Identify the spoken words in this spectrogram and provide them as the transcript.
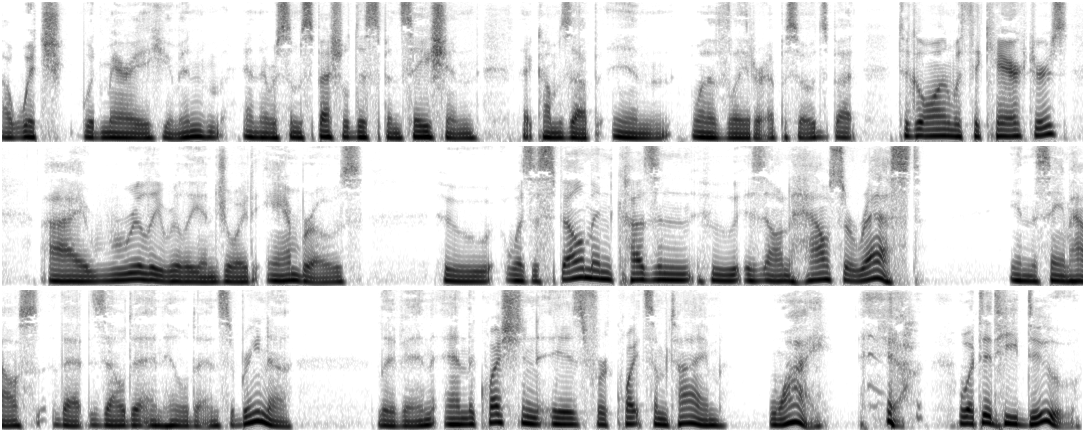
a witch would marry a human, and there was some special dispensation that comes up in one of the later episodes. But to go on with the characters, I really really enjoyed Ambrose, who was a Spellman cousin who is on house arrest in the same house that Zelda and Hilda and Sabrina live in, and the question is for quite some time, why? Yeah. what did he do?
